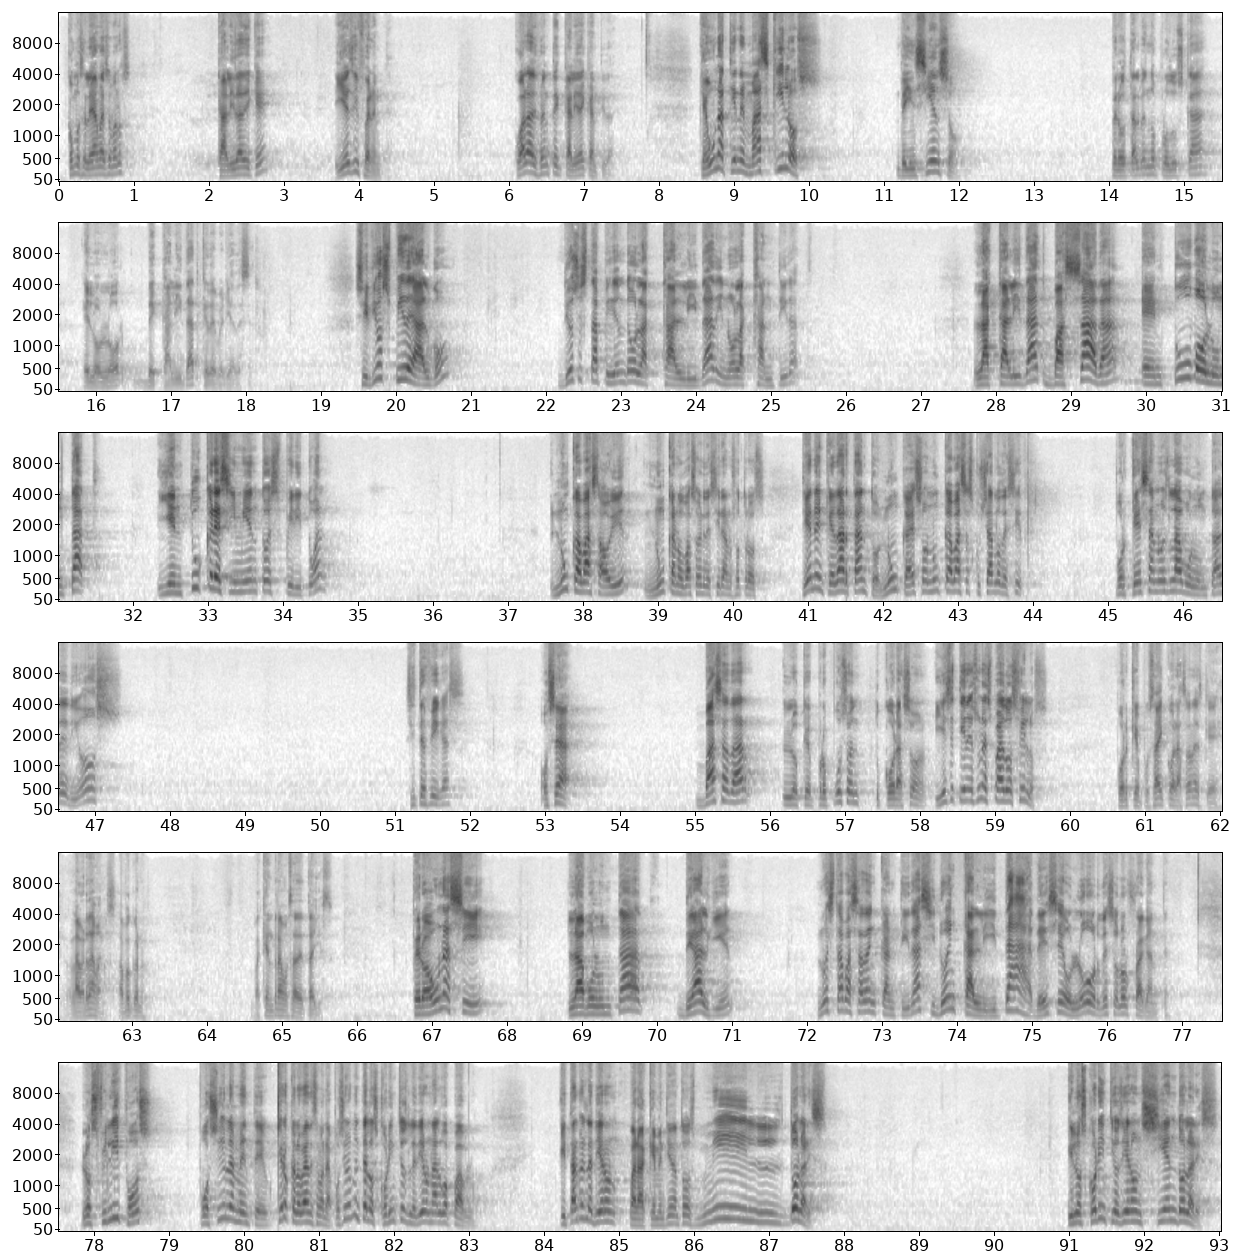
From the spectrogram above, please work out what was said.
¿Cómo se le llama eso, hermanos? ¿Calidad y qué? Y es diferente. ¿Cuál es la diferencia en calidad y cantidad? Que una tiene más kilos de incienso, pero tal vez no produzca el olor de calidad que debería de ser. Si Dios pide algo, Dios está pidiendo la calidad y no la cantidad. La calidad basada en tu voluntad y en tu crecimiento espiritual. Nunca vas a oír, nunca nos vas a oír decir a nosotros, tienen que dar tanto, nunca, eso nunca vas a escucharlo decir, porque esa no es la voluntad de Dios. Si te fijas, o sea, vas a dar lo que propuso en tu corazón, y ese tiene es una espada de dos filos, porque pues hay corazones que, la verdad, manos, ¿a poco no? ¿Para qué entramos a detalles? Pero aún así, la voluntad de alguien no está basada en cantidad, sino en calidad de ese olor, de ese olor fragante. Los Filipos, posiblemente, quiero que lo vean de esta manera, posiblemente los corintios le dieron algo a Pablo. Y tal vez le dieron, para que me entiendan todos, mil dólares. Y los corintios dieron 100 dólares.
